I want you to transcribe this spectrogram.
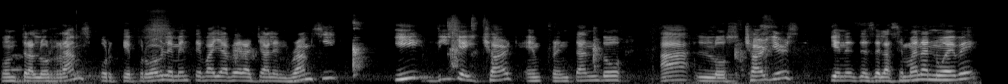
contra los Rams porque probablemente vaya a ver a Jalen Ramsey y DJ Chark enfrentando a los Chargers, quienes desde la semana 9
